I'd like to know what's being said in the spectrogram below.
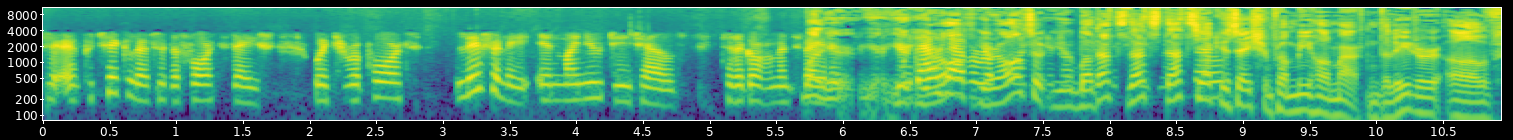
to, in particular to the fourth estate, which report literally in minute details to the government's well, you're, you're, you're, you're also, well, that's that's that's the accusation from Micheál Martin, the leader of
